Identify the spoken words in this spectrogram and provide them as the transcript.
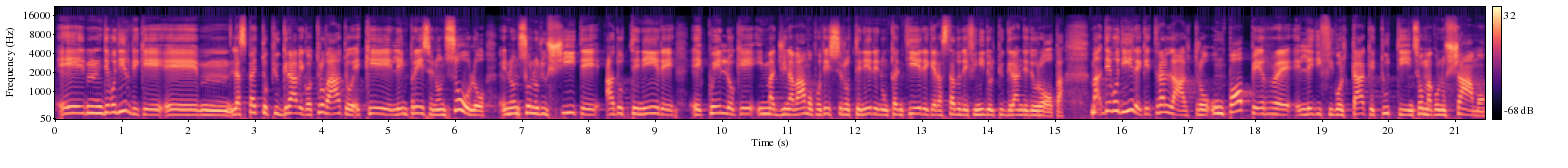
E mh, devo dirvi che eh, l'aspetto più grave che ho trovato è che le imprese non solo eh, non sono riuscite ad ottenere eh, quello che immaginavamo potessero ottenere in un cantiere che era stato definito il più grande d'Europa, ma devo dire che tra l'altro un po' per eh, le difficoltà che tutti insomma conosciamo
